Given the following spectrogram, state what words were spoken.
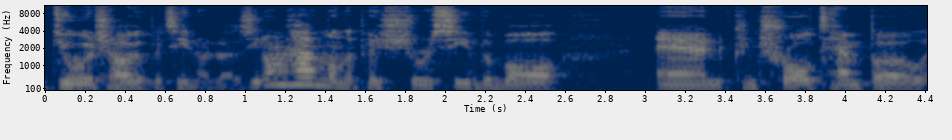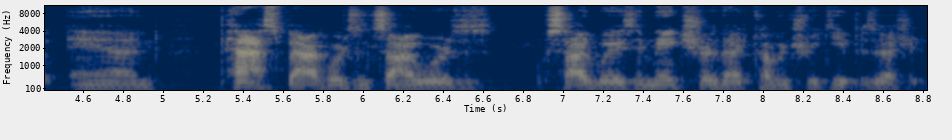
do what Charlie Patino does. You don't have him on the pitch to receive the ball and control tempo and pass backwards and sideways, sideways and make sure that Coventry keep possession.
